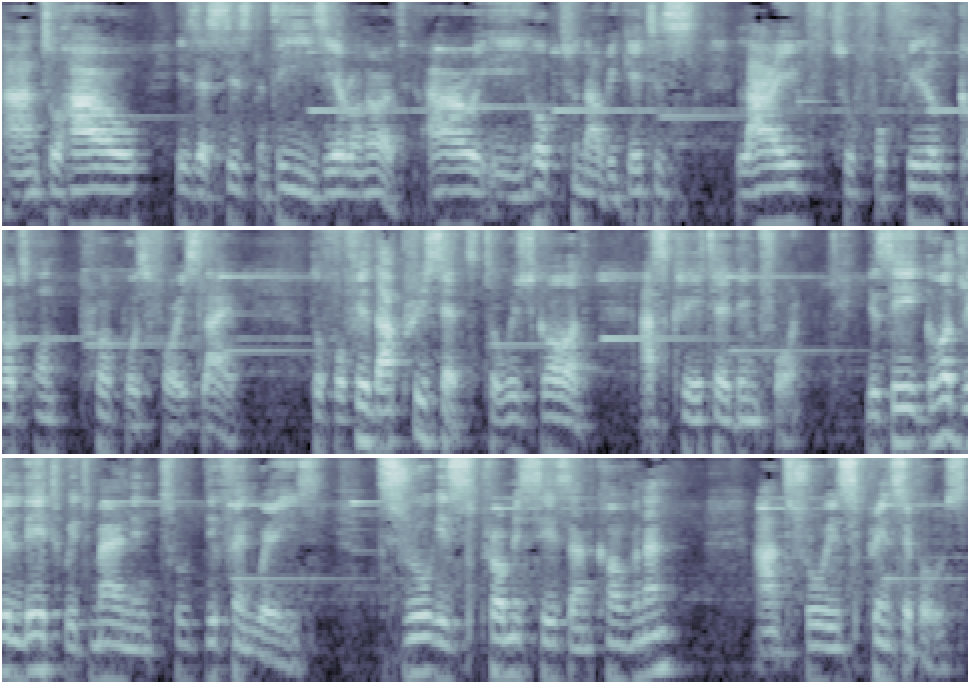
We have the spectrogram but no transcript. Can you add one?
and to how his existence is here on earth, how he hopes to navigate his life to fulfill God's own purpose for his life, to fulfill that precept to which God has created him for. You see, God relates with man in two different ways through his promises and covenant and through his principles.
